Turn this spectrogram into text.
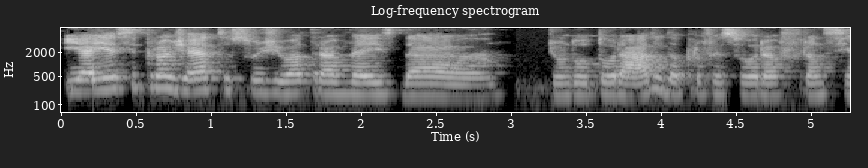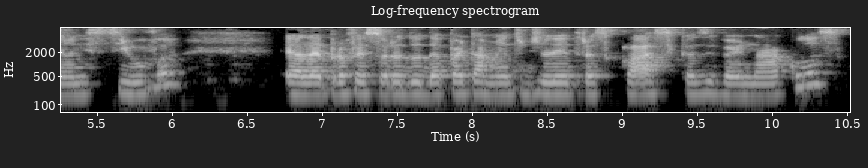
E aí esse projeto surgiu através da, de um doutorado da professora Franciane Silva. Ela é professora do Departamento de Letras Clássicas e Vernáculas.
